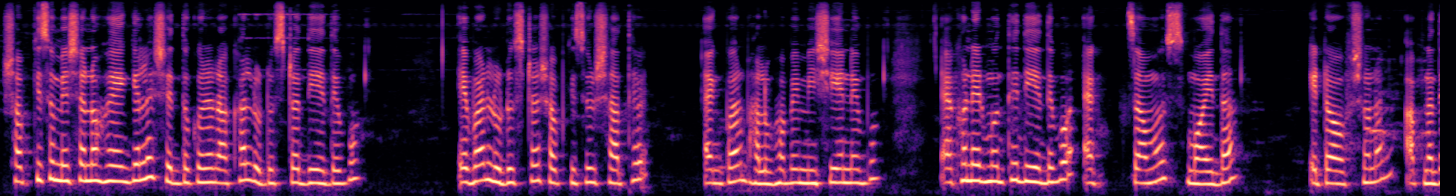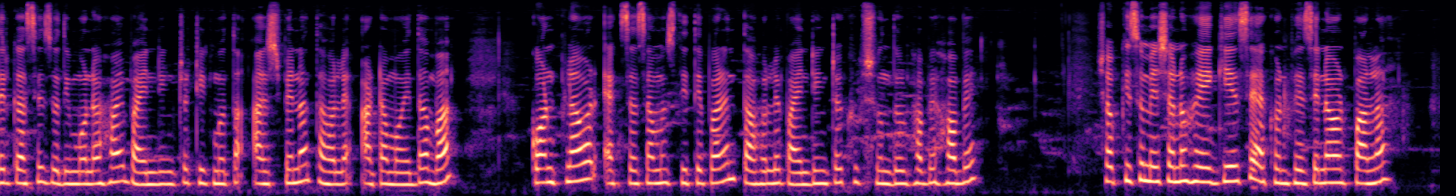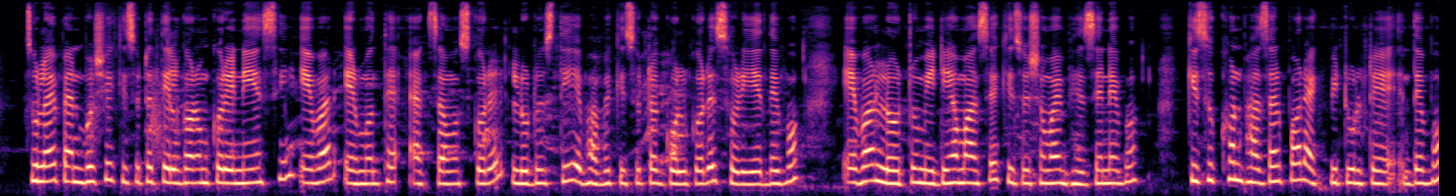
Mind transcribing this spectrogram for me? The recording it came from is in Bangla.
সব কিছু মেশানো হয়ে গেলে সেদ্ধ করে রাখা লুডুসটা দিয়ে দেব। এবার লুডুসটা সব কিছুর সাথে একবার ভালোভাবে মিশিয়ে নেব। এখন এর মধ্যে দিয়ে দেব এক চামচ ময়দা। এটা অপশনাল আপনাদের কাছে যদি মনে হয় বাইন্ডিংটা ঠিকমতো আসবে না, তাহলে আটা ময়দা বা কর্নফ্লাওয়ার এক চা চামচ দিতে পারেন, তাহলে বাইন্ডিংটা খুব সুন্দরভাবে হবে। সব কিছু মেশানো হয়ে গিয়েছে। এখন ভেজে নেওয়ার পালা। চুলায় প্যান বসিয়ে কিছুটা তেল গরম করে নিয়েছি। এবার এর মধ্যে এক চামচ করে লুডুস দিয়ে এভাবে কিছুটা গোল করে ছড়িয়ে দেব। এবার লো টু মিডিয়াম আছে, কিছু সময় ভেজে নেব। কিছুক্ষণ ভাজার পর এক পিট উল্টে দেব।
